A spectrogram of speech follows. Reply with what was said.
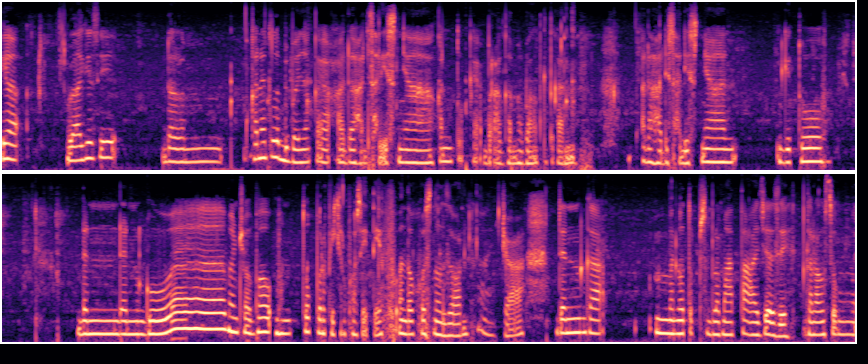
Ya lagi sih dalam kan itu lebih banyak kayak ada hadis-hadisnya kan tuh kayak beragama banget gitu kan. Ada hadis-hadisnya gitu. Dan dan gue mencoba untuk berpikir positif untuk husnuzon aja. Dan gak menutup sebelah mata aja sih. Gak langsung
